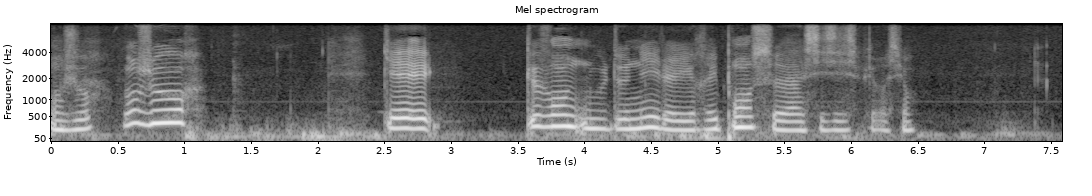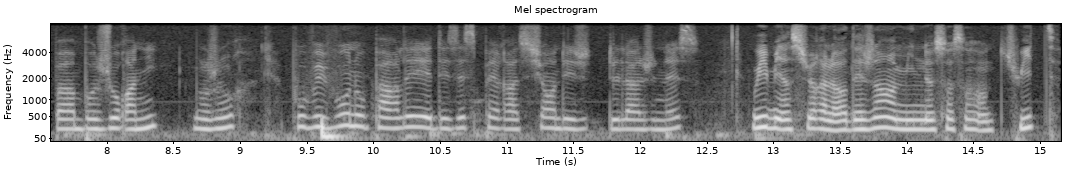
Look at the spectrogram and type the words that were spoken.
Bonjour. Bonjour. Que, que vont nous donner les réponses à ces aspirations Ben, bonjour Annie. Bonjour. Pouvez-vous nous parler des aspirations de la jeunesse? Oui, bien sûr. Alors déjà, en 1968,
